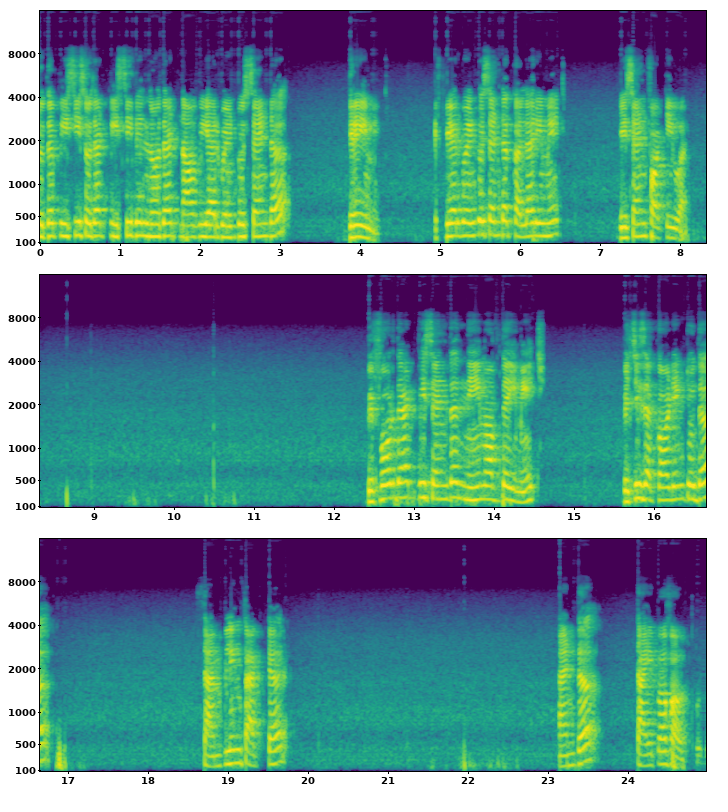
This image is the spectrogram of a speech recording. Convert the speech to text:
to the PC so that PC will know that now we are going to send a gray image. If we are going to send a color image, we send 41. Before that we send the name of the image which is according to the sampling factor and the type of output.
